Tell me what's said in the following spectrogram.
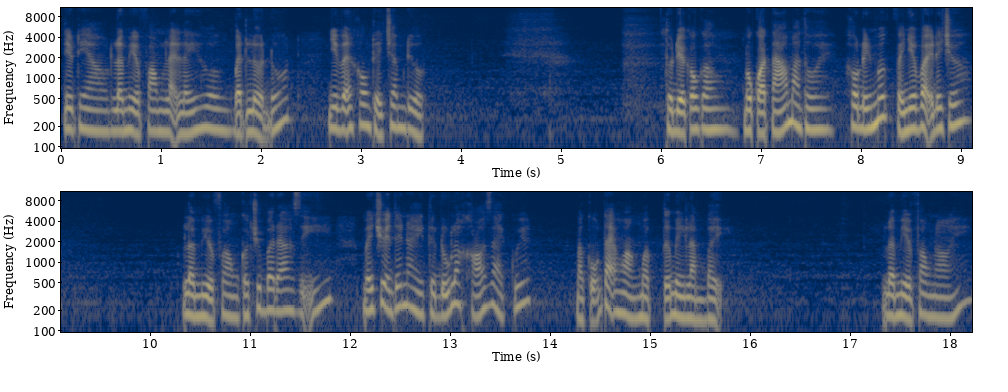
Tiếp theo, Lâm Hiểu Phong lại lấy hương, bật lửa đốt, Nhưng vẫn không thể châm được. Thổ địa công công, Một quả táo mà thôi, Không đến mức phải như vậy đấy chứ. Lâm Hiểu Phong có chút bất đắc dĩ, Mấy chuyện thế này thực đúng là khó giải quyết, Mà cũng tại Hoàng Mập tự mình làm bậy. Lâm Hiểu Phong nói,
